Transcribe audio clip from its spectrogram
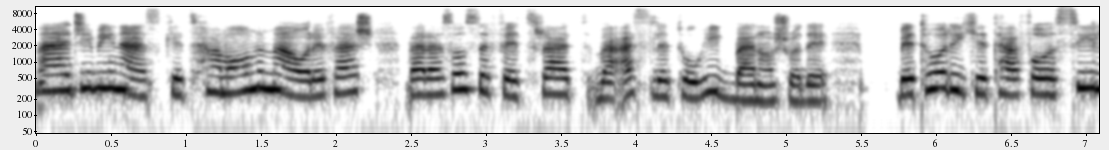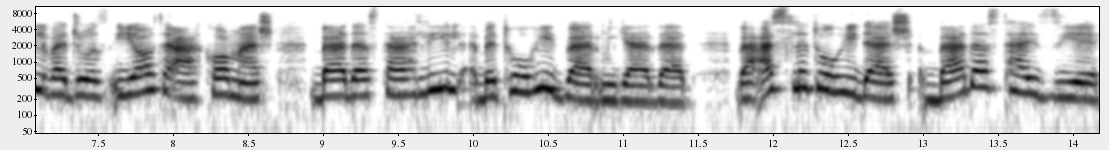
و عجیب این است که تمام معارفش بر اساس فطرت و اصل توحید بنا شده به طوری که تفاصیل و جزئیات احکامش بعد از تحلیل به توحید برمیگردد و اصل توحیدش بعد از تجزیه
